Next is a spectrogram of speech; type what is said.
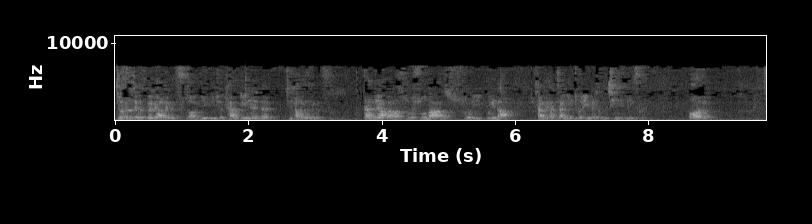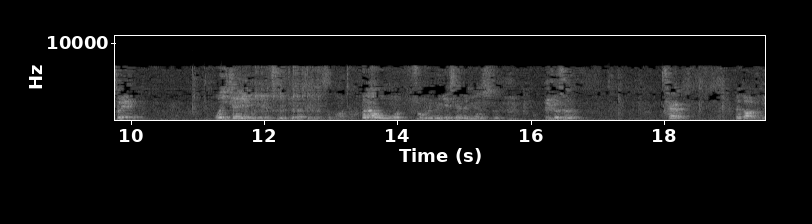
就是这个格调这个词啊，你你去看名人的经常用这个词，但你要把它梳梳纳、梳理、归纳，想给它整理出一个什么清晰的意思，不好讲。所以，我以前也也是觉得这个词不好讲。后来我我注那个叶县的原诗，就是才得到这个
